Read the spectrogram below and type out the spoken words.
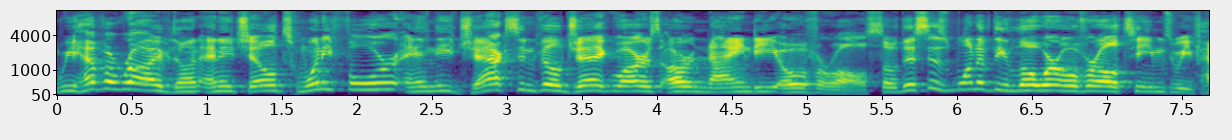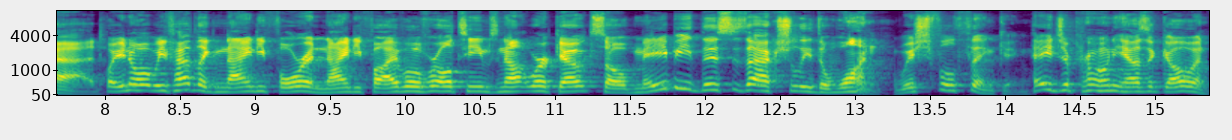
We have arrived on NHL 24 and the Jacksonville Jaguars are 90 overall. So this is one of the lower overall teams we've had. But you know what? We've had like 94 and 95 overall teams not work out. So maybe this is actually the one. Wishful thinking. Hey Japroni, how's it going?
